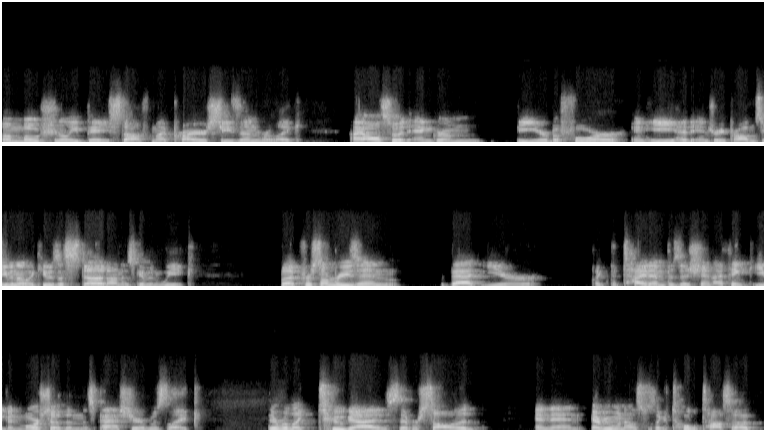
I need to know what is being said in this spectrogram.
emotionally based off my prior season, where like I also had Engram the year before and he had injury problems, even though like he was a stud on his given week. But for some reason that year, like the tight end position, I think even more so than this past year, was like there were like two guys that were solid, and then everyone else was like a total toss up.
